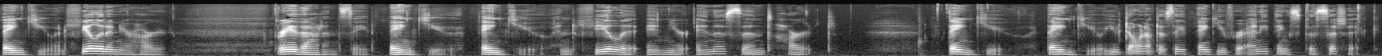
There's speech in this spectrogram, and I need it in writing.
thank you and feel it in your heart. Breathe out and say thank you, thank you, and feel it in your innocent heart. Thank you, thank you. You don't have to say thank you for anything specific.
